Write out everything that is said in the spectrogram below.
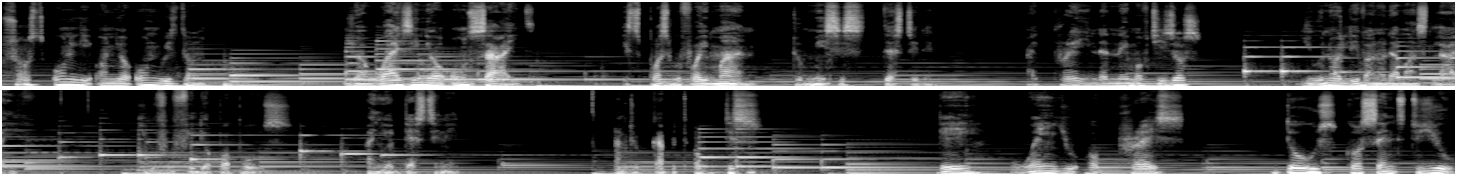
trust only on your own wisdom, you are wise in your own sight. It's possible for a man to miss his destiny. I pray in the name of Jesus, you will not live another man's life. You will fulfill your purpose and your destiny. And to cap it off this day, when you oppress those God sent to you,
